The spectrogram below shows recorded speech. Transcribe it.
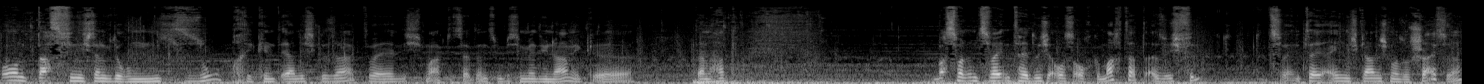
Und das finde ich dann wiederum nicht so prickelnd, ehrlich gesagt, weil ich mag das halt, wenn es ein bisschen mehr Dynamik äh, dann hat. Was man im zweiten Teil durchaus auch gemacht hat. Also ich finde den zweiten Teil eigentlich gar nicht mal so scheiße.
